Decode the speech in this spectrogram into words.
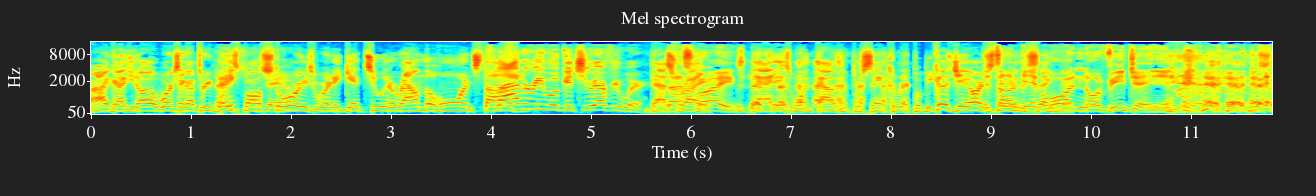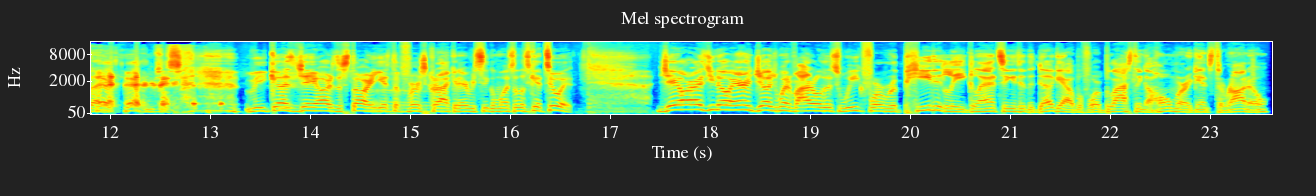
All right, guys, you know how it works. I got three Thank baseball JR. stories. We're going to get to it around the horn style. flattery will get you everywhere. That's, That's right. right. That is 1000% correct. But because JR is the It star of didn't the get segment. Martin or VJ anywhere. Okay, I'm just saying. I'm just because JR is the star, he gets the first crack at every single one. So let's get to it. JR, as you know, Aaron Judge went viral this week for repeatedly glancing into the dugout before blasting a homer against Toronto.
